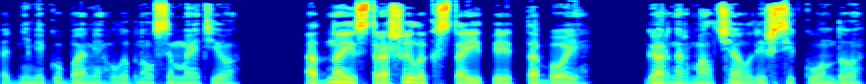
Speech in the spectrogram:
Одними губами улыбнулся Мэтью. «Одна из страшилок стоит перед тобой». Гарнер молчал лишь секунду,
